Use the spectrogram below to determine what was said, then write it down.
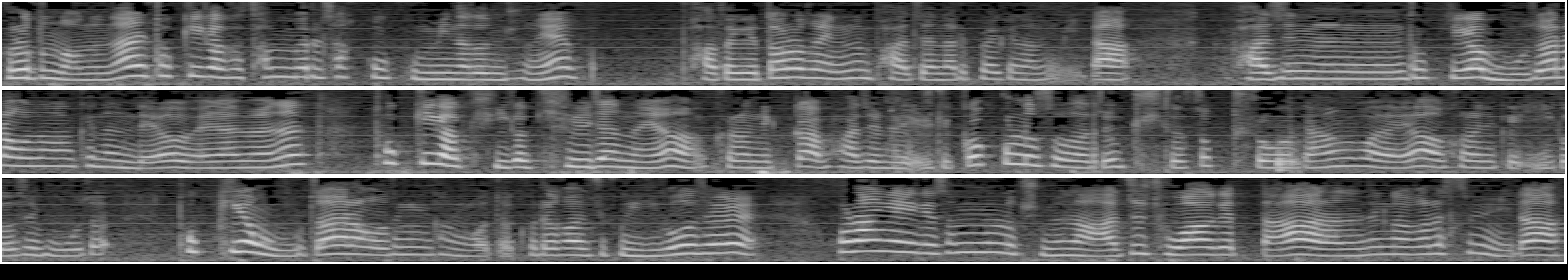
그러던 어느 날 토끼가 그 선물을 찾고 고민하던 중에 바닥에 떨어져 있는 바지 하나를 발견합니다. 그 바지는 토끼가 모자라고 생각했는데요. 왜냐면은 토끼가 귀가 길잖아요. 그러니까 바지를 이렇게 거꾸로 써가지고 귀가 쏙 들어가게 한 거예요. 그러니까 이것을 모자, 토끼용 모자라고 생각한 거죠. 그래가지고 이것을 호랑이에게 선물로 주면 아주 좋아하겠다라는 생각을 했습니다.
